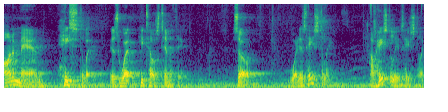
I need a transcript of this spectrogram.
on a man hastily, is what he tells Timothy. So, what is hastily? How hastily is hastily?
